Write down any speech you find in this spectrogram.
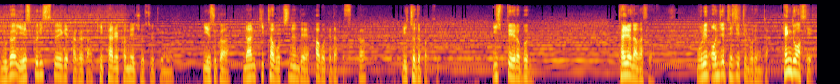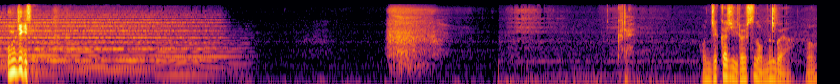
누가 예수 그리스도에게 다가가 기타를 건네주었을 경우 예수가 난 기타 못 치는데 하고 대답했을까? 리처드 바크 20대 여러분 달려나가세요. 우린 언제 되실지 모릅니다. 행동하세요. 움직이세요 언제까지 이럴 순 없는 거야 어?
